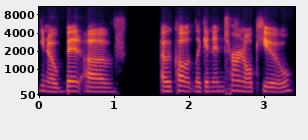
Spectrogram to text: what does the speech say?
you know, bit of I would call it like an internal cue,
